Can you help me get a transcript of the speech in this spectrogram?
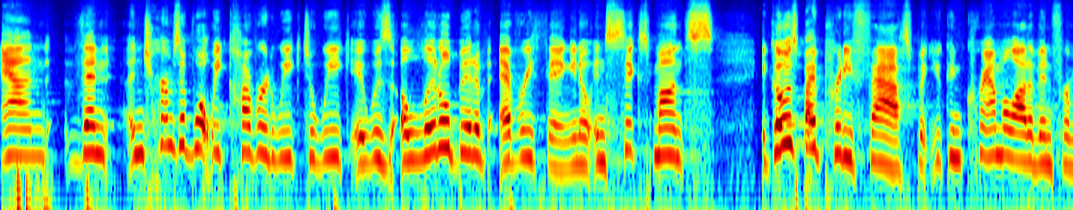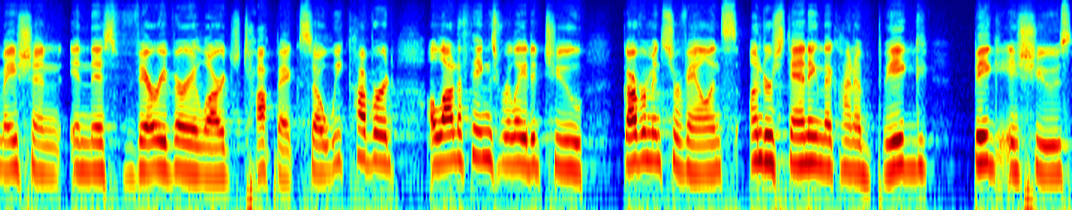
And then in terms of what we covered week to week, it was a little bit of everything. You know, in six months, it goes by pretty fast, but you can cram a lot of information in this very, very large topic. So we covered a lot of things related to government surveillance, understanding the kind of big big issues,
